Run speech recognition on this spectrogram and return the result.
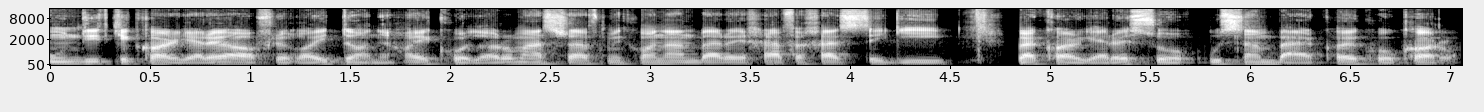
اون دید که کارگرای آفریقایی دانه های کلا رو مصرف می‌کنن برای خفه خستگی و کارگرای سرخپوست هم برگ های کوکا رو.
